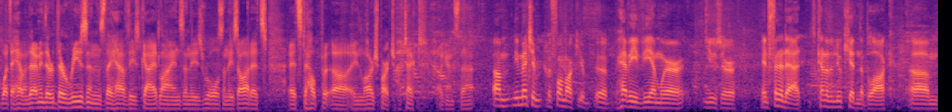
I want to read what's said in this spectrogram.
what they have in there. I mean, there, there are reasons they have these guidelines and these rules and these audits. It's to help, uh, in large part, to protect against that. Um, you mentioned before, Mark, you're a heavy VMware user. Infinidat, it's kind of the new kid in the block. Um,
